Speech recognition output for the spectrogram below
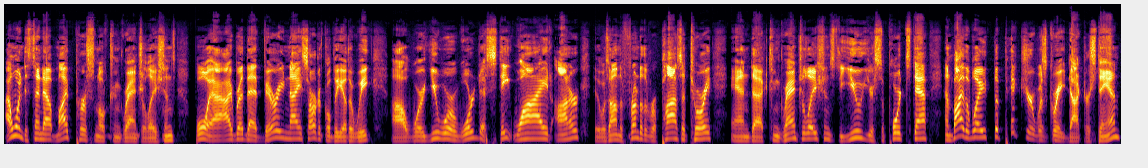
I wanted to send out my personal congratulations. Boy, I, read that very nice article the other week uh, where you were awarded a statewide honor. It was on the front of the repository. And uh, congratulations to you, your support staff. And by the way, the picture was great, Dr. Stan.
